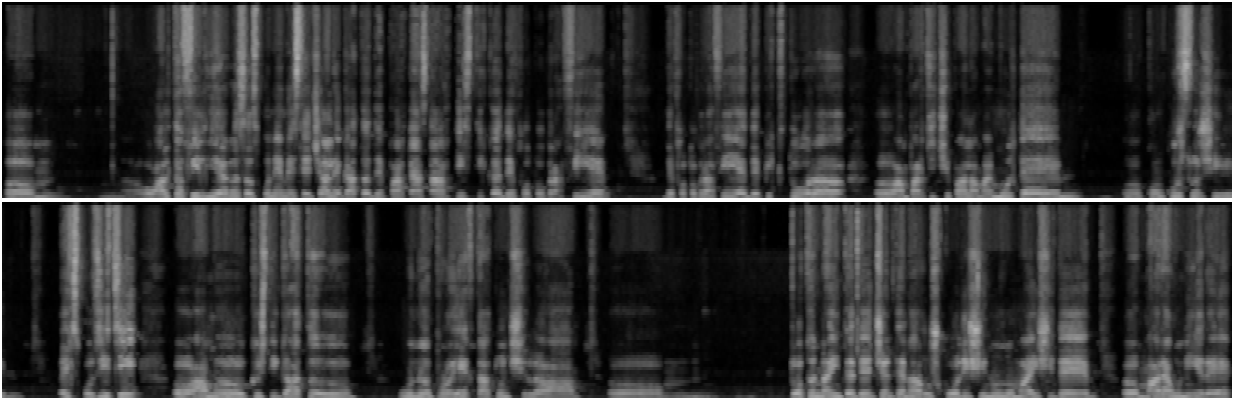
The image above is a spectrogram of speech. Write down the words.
um, o altă filieră, să spunem, este cea legată de partea asta artistică, de fotografie, de fotografie, de pictură. Uh, am participat la mai multe uh, concursuri și expoziții. Uh, am câștigat un proiect atunci la tot înainte de centenarul școlii și nu numai și de Marea Unire,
